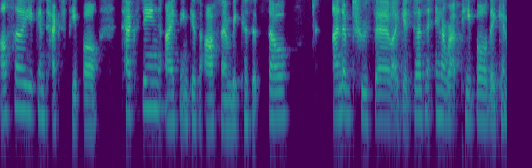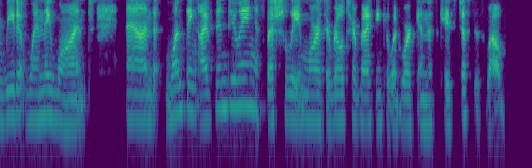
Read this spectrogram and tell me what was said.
Also you can text people. Texting i think is awesome because it's so unobtrusive. Like it doesn't interrupt people. They can read it when they want. And one thing i've been doing especially more as a realtor but i think it would work in this case just as well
